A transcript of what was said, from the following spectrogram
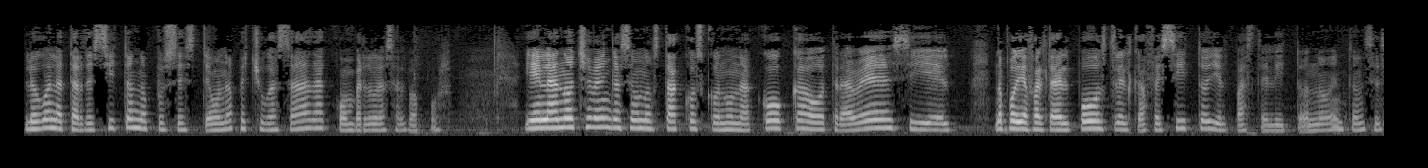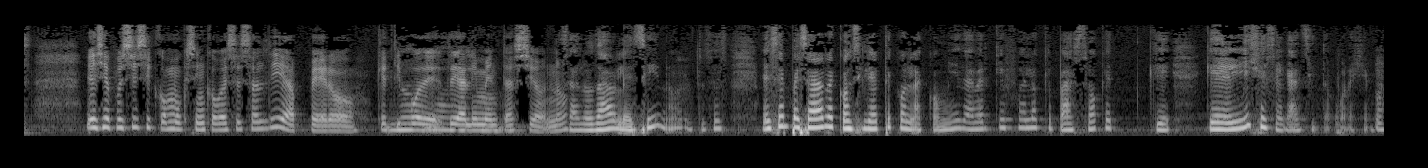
Luego en la tardecita no pues este una pechuga asada con verduras al vapor. Y en la noche véngase unos tacos con una coca otra vez y el no podía faltar el postre, el cafecito y el pastelito, ¿no? Entonces, yo decía, pues sí, sí, como cinco veces al día, pero ¿qué tipo de, alimentación, no? Saludable, sí, ¿no? Entonces, es empezar a reconciliarte con la comida, a ver qué fue lo que pasó, que, que, que eliges el gansito, por ejemplo,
